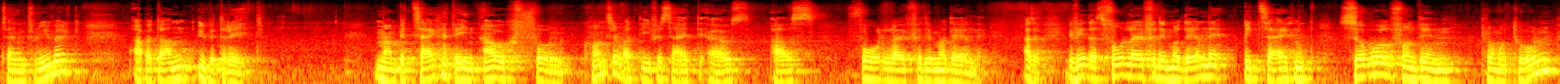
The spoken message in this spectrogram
seinem Frühwerk, aber dann überdreht. Man bezeichnete ihn auch von konservativer Seite aus als Vorläufer der Moderne. Also wird als Vorläufer der Moderne bezeichnet, sowohl von den Promotoren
